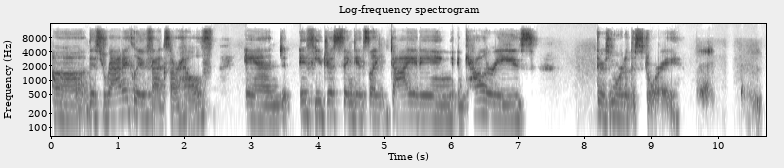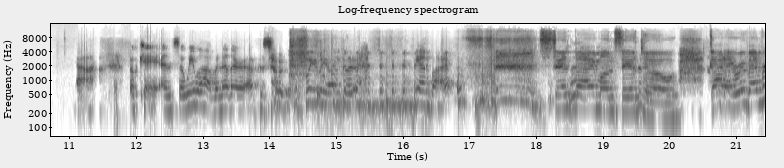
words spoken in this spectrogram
Uh, this radically affects our health. And if you just think it's like dieting and calories, there's more to the story. Yeah. Okay. And so we will have another episode completely on the standby. Standby Monsanto. God, I remember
